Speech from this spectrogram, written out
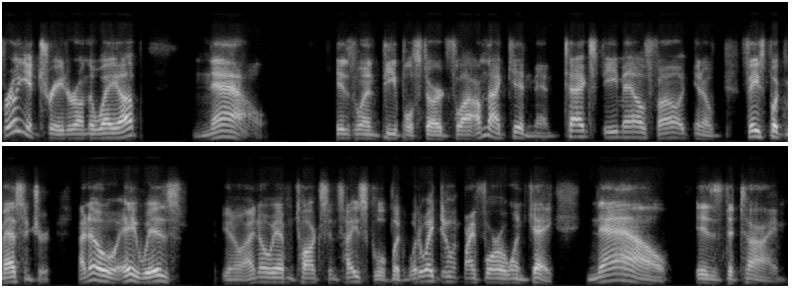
brilliant trader on the way up. Now is when people start flying. I'm not kidding, man. Text, emails, phone, you know, Facebook Messenger. I know, hey, Whiz, you know, I know we haven't talked since high school, but what do I do with my 401k? Now is the time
